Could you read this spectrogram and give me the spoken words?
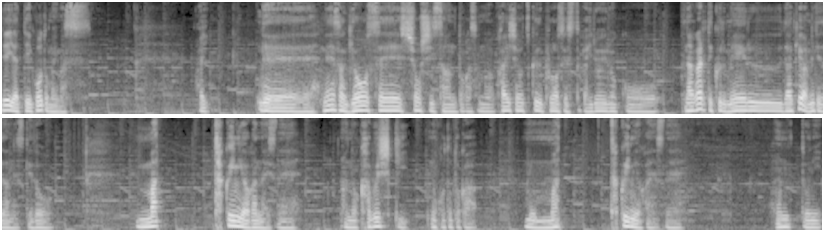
でやっていこうと思います。はい。でねその行政書士さんとかその会社を作るプロセスとかいろいろこう流れてくるメールだけは見てたんですけど全全く意味が分かんないですね。あの株式のこととかもう全く意味わかんないですね。本当に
